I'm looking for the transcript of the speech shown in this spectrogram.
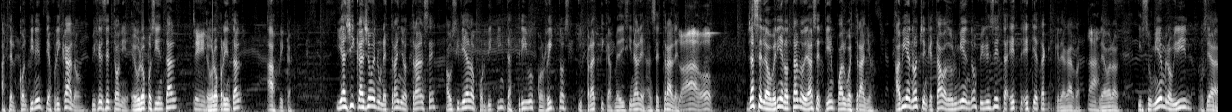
hasta el continente africano. Fíjense, Tony, Europa Occidental, Sí. Europa Oriental, África. Y allí cayó en un extraño trance, auxiliado por distintas tribus con ritos y prácticas medicinales ancestrales. Ya se lo venía notando de hace tiempo algo extraño. Había noche en que estaba durmiendo, fíjese esta- este, este ataque que le agarra, Ah. le agarra. Y su miembro viril, o sea,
